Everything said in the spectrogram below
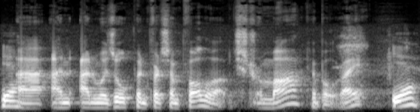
yeah. uh, and and was open for some follow up. Just remarkable, right? Yeah.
